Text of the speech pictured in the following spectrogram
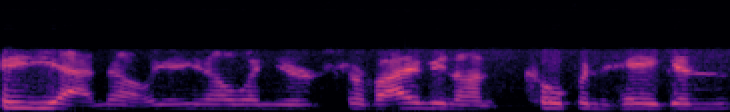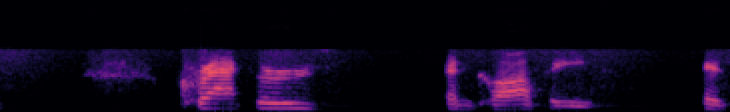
Yeah, no. You know, when you're surviving on Copenhagen crackers and coffee, it's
